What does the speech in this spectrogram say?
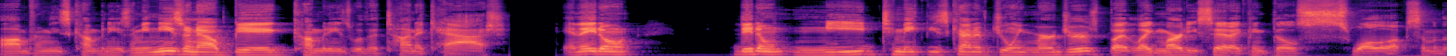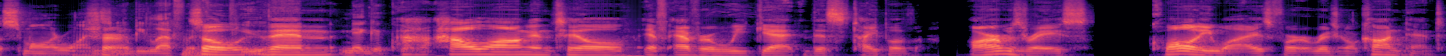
um, from these companies. I mean, these are now big companies with a ton of cash, and they don't they don't need to make these kind of joint mergers. But like Marty said, I think they'll swallow up some of the smaller ones. Sure. and you'll be left with a So few then mega. h- corp- how long until if ever we get this type of arms race quality wise for original content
